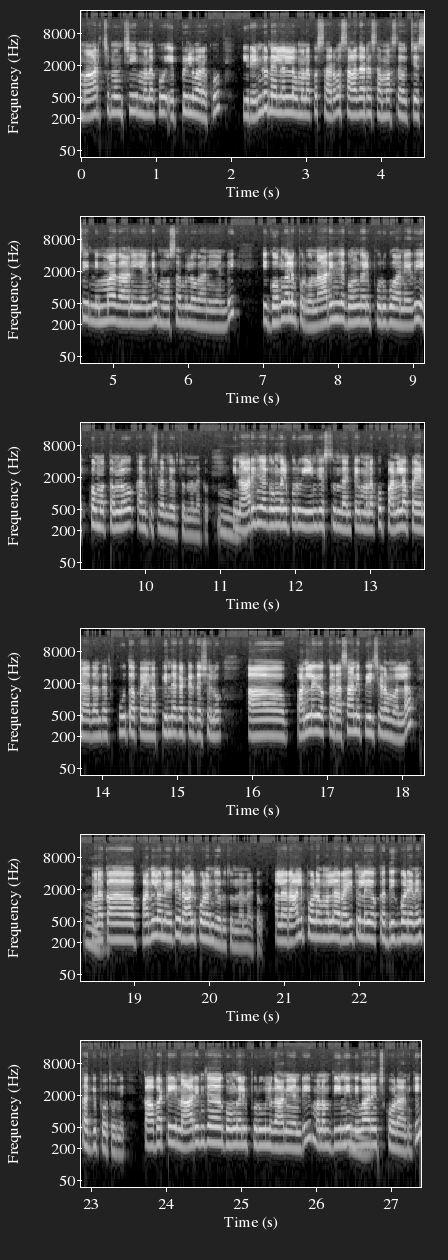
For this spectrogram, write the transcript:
మార్చి నుంచి మనకు ఏప్రిల్ వరకు ఈ రెండు నెలల్లో మనకు సర్వసాధారణ సమస్య వచ్చేసి నిమ్మ కానివ్వండి మోసంబిలో కానివ్వండి ఈ గొంగలి పురుగు నారింజ గొంగలి పురుగు అనేది ఎక్కువ మొత్తంలో కనిపించడం జరుగుతుంది అన్నట్టు ఈ నారింజ గొంగలి పురుగు ఏం చేస్తుందంటే మనకు పండ్ల పైన దాని తర్వాత పూత పైన పిందగట్టే దశలో ఆ పండ్ల యొక్క రసాన్ని పీల్చడం వల్ల మనకు ఆ పండ్లు అనేటి రాలిపోవడం జరుగుతుంది అన్నట్టు అలా రాలిపోవడం వల్ల రైతుల యొక్క దిగుబడి అనేది తగ్గిపోతుంది. కాబట్టి ఈ నారింజ గొంగలి పురుగులు కానివ్వండి మనం దీన్ని నివారించుకోవడానికి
